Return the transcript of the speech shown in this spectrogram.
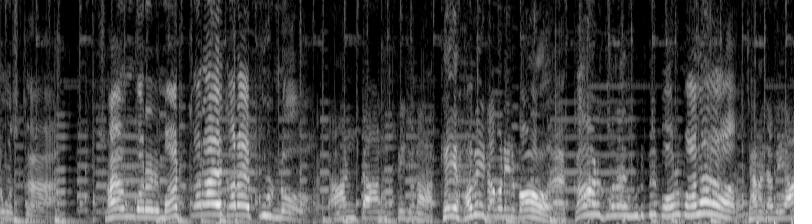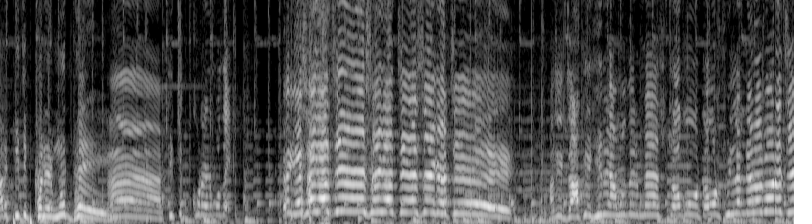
নমস্কার। স্বয়ম্বরের মাঠ কানায় কানায় পূর্ণ। টান টান উত্তেজনা কে হবে টগরের বর হ্যাঁ, কার গলায় উঠবে বরমালা? জানা যাবে আর কিছুক্ষণের মধ্যে। হ্যাঁ কিছুক্ষণের মধ্যে। এই এসে গেছে এসে গেছে এসে গেছে। আজকে যাকে ঘিরে আমাদের ম্যাচ টগর টগর ফিল্ডে নেমে পড়েছে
